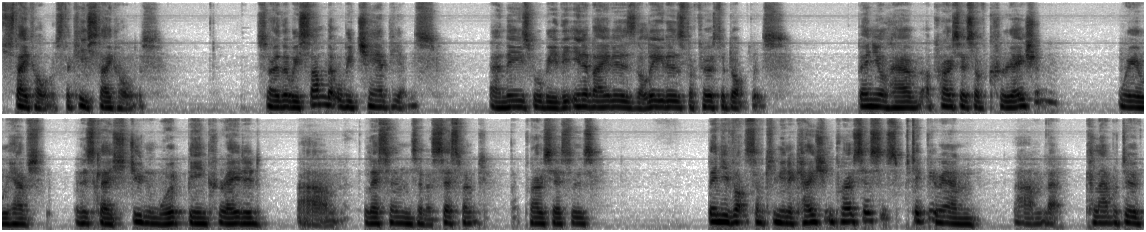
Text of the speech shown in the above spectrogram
stakeholders, the key stakeholders. So there'll be some that will be champions, and these will be the innovators, the leaders, the first adopters. Then you'll have a process of creation where we have, in this case, student work being created, um, lessons and assessment processes. Then you've got some communication processes, particularly around um, that collaborative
